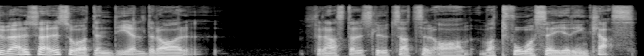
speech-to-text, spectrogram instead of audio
tyvärr så är det så att en del drar förhastade slutsatser av vad två säger i en klass.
